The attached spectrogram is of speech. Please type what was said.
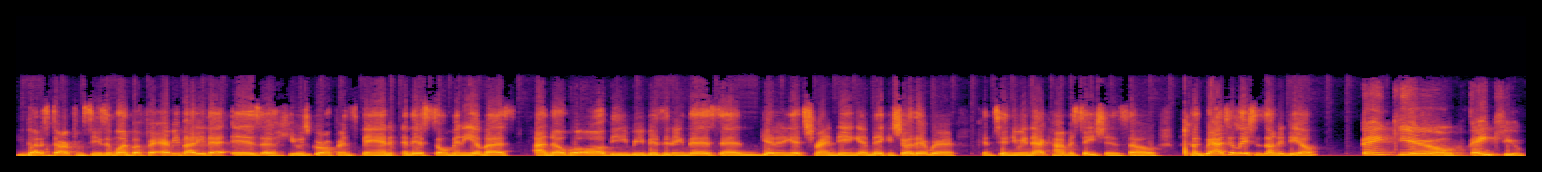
you got to start from season one. But for everybody that is a huge Girlfriends fan, and there's so many of us, I know we'll all be revisiting this and getting it trending and making sure that we're continuing that conversation. So, congratulations on the deal. Thank you. Thank you.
